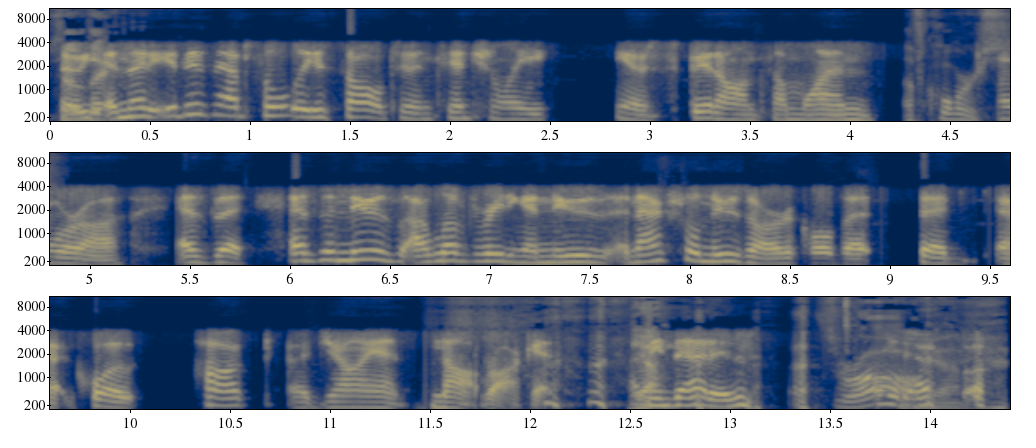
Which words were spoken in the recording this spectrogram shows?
So, that- and that it is absolutely assault to intentionally, you know, spit on someone of course. or uh, as the as the news. I loved reading a news an actual news article that said, uh, "quote Hucked a giant not rocket." I mean, that is That's wrong. Yeah.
